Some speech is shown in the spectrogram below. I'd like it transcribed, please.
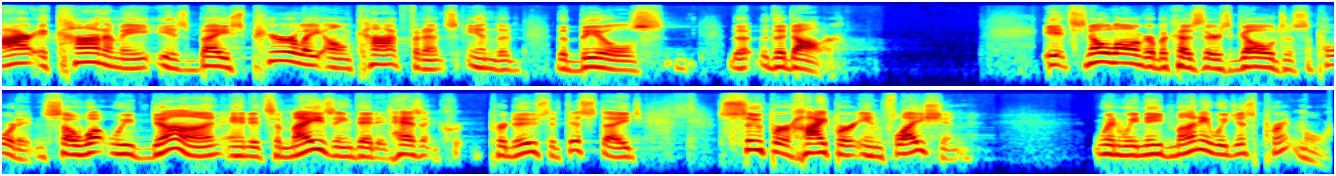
our economy is based purely on confidence in the, the bills, the, the dollar it's no longer because there's gold to support it. And so, what we've done, and it's amazing that it hasn't cr- produced at this stage super hyper inflation. When we need money, we just print more.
